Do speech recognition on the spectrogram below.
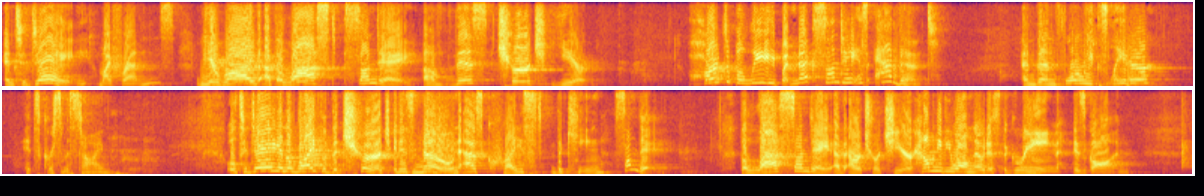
And today, my friends, we arrive at the last Sunday of this church year. Hard to believe, but next Sunday is Advent. And then four weeks later, it's Christmas time. Well, today in the life of the church, it is known as Christ the King Sunday. The last Sunday of our church year. How many of you all noticed the green is gone?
